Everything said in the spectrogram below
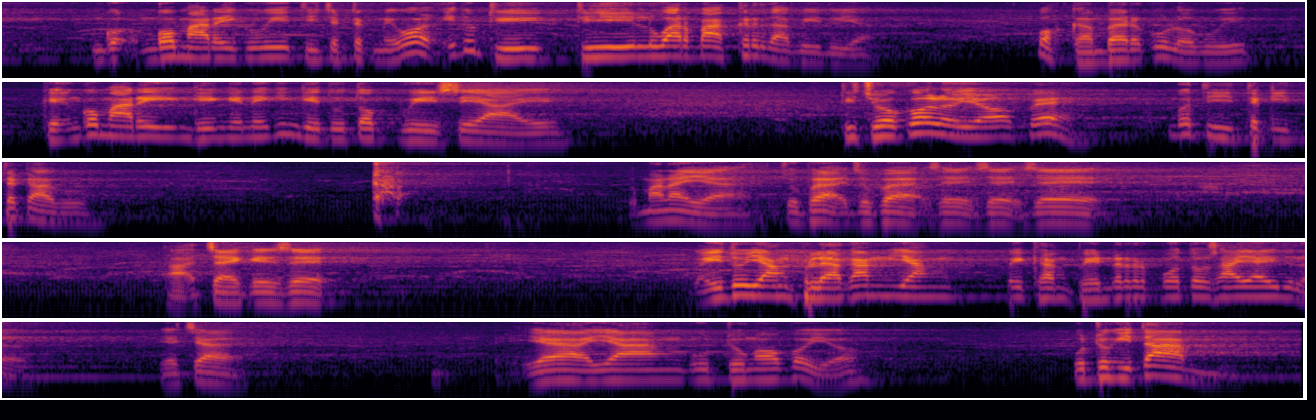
Engko engko mari kuwi dicedhekne. Wah, itu di di luar pagar tapi itu ya. Wah, gambarku lho kuwi. Gek engko mari nggih ngene iki nggih tutup WC ae. Dijogo lho ya, Beh. Engko diidek-idek aku. Ke mana ya? Coba, coba, saya, saya, saya. Tak cek sih. Itu yang belakang yang pegang banner foto saya itu loh. Ya, Jal. Ya, yang kudung apa ya? Kudung hitam,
